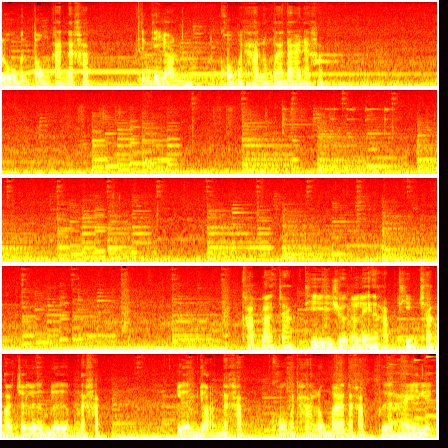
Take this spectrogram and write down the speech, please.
รูมันตรงกันนะครับ ถึงจะหย่อนโคมประธานลงมาได้นะครับ ครับหลังจากที่ช่วยกันเลยนะครับ ทีมช่างก็จะเริ่มเริ่มนะครับ เริ่มหย่อนนะครับ โครงประธานลงมานะครับ เพื่อให้เหล็ก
